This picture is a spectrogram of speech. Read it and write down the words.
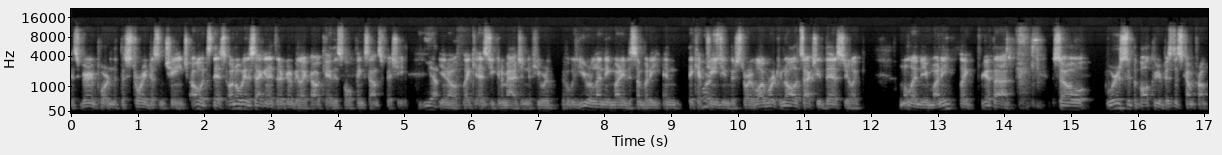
it's very important that the story doesn't change. Oh, it's this. Oh no, wait a second. They're going to be like, okay, this whole thing sounds fishy. Yeah. You know, like as you can imagine, if you were if it was you were lending money to somebody and they kept changing their story. Well, I work. No, it's actually this. You're like, I'm not lending you money. Like, forget that. So where does the bulk of your business come from?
